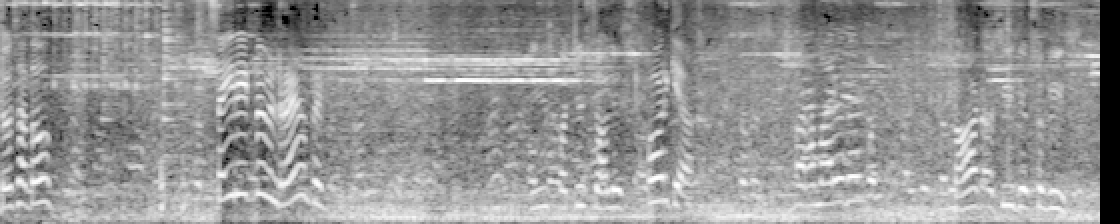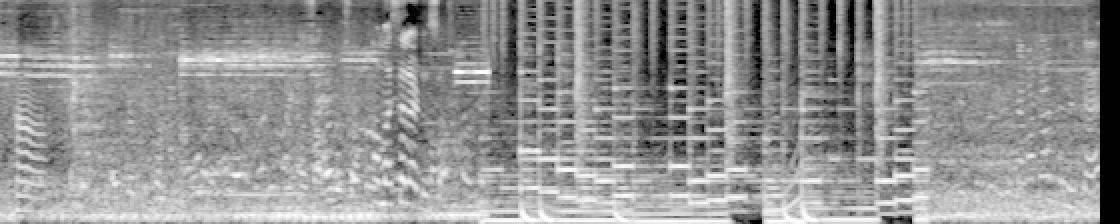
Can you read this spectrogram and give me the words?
डोसा तो सही रेट पे मिल रहा है यहाँ पे। तीस पच्चीस चालीस। और क्या? और हमारे उधर? साठ अस्सी एक सौ बीस। हाँ। हाँ मसाला डोसा। मिलता है।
